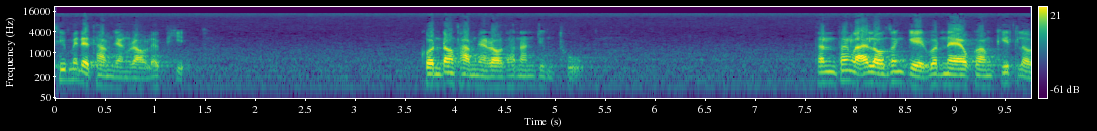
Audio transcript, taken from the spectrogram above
ที่ไม่ได้ทำอย่างเราแล้วผิด คนต้องทำอย่างเราเท่านั้นจึงถูก ท่านทั้งหลายลองสังเกตว่าแนวความคิดเหล่า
